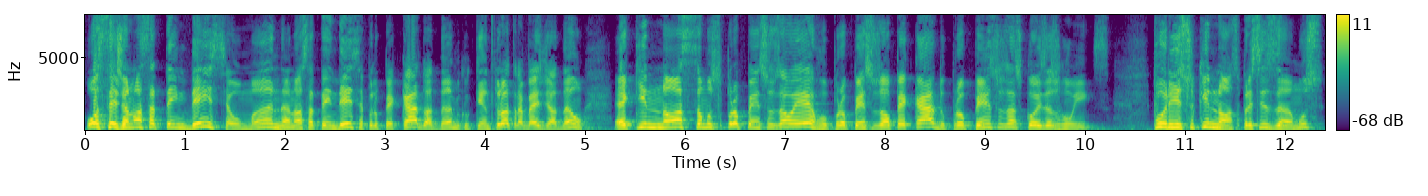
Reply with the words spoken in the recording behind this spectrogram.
Ou seja, a nossa tendência humana, nossa tendência pelo pecado adâmico que entrou através de Adão, é que nós somos propensos ao erro, propensos ao pecado, propensos às coisas ruins. Por isso que nós precisamos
